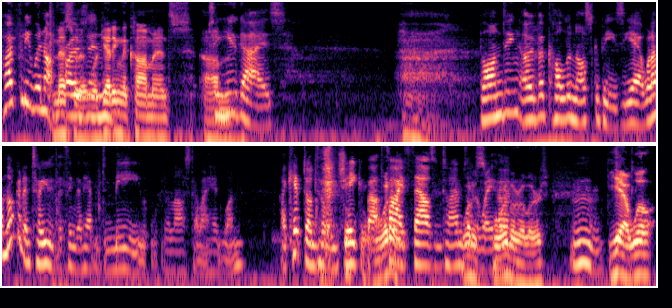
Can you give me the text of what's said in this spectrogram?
Hopefully, we're not mess with it. We're getting the comments. to Um, you guys. Bonding over colonoscopies. Yeah. Well, I'm not going to tell you the thing that happened to me the last time I had one. I kept on telling Jake about What a- five thousand times What on a the way spoiler home. alert! Mm. Yeah, well,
